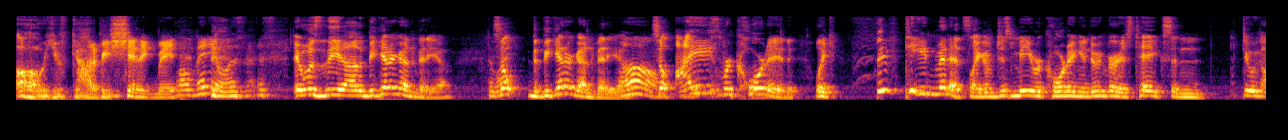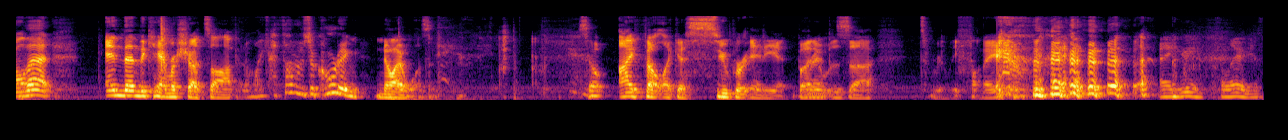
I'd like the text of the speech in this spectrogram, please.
Oh, you've got to be shitting me. What video was this? It was the uh, the beginner gun video. So what? the beginner gun video. Oh. So I recorded like 15 minutes like of just me recording and doing various takes and doing all that, and then the camera shuts off, and I'm like, I thought I was recording. No, I wasn't. so I felt like a super idiot, but it was uh, it's really funny. I agree. It's hilarious.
